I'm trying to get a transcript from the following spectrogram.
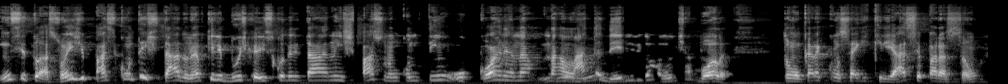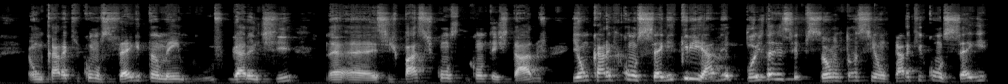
em situações de passe contestado, não é porque ele busca isso quando ele tá no espaço, não, quando tem o corner na, na uhum. lata dele, ele garante a bola. Então, um cara que consegue criar separação, é um cara que consegue também garantir né, é, esses passes contestados, e é um cara que consegue criar depois da recepção. Então, assim, é um cara que consegue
